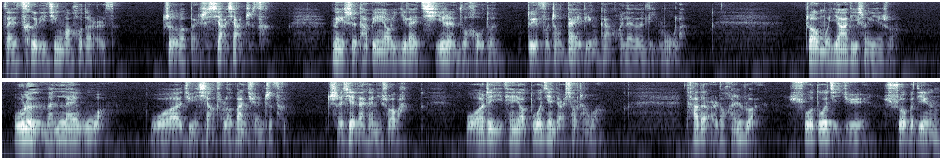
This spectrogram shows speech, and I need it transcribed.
再册立荆王后的儿子。这本是下下之策。那时他便要依赖齐人做后盾，对付正带兵赶回来的李牧了。赵牧压低声音说：“无论文来武往，我均想出了万全之策。迟些再跟你说吧。我这几天要多见点孝成王，他的耳朵很软，说多几句，说不定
